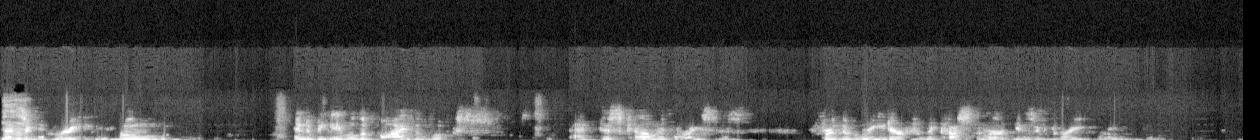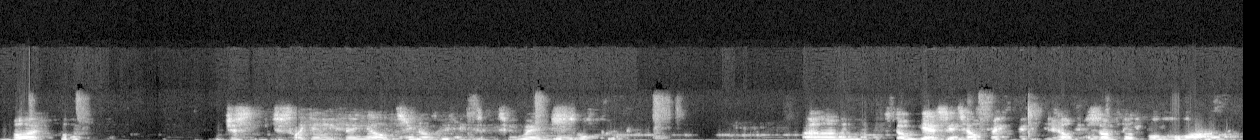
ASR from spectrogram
that's a mm-hmm. great boon. And to be able to buy the books at discounted prices for the reader, for the customer, is a great boon. But just just like anything else, you know, it's a two-edged sword. Um, so yes, it's helping. It helps some people a lot.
